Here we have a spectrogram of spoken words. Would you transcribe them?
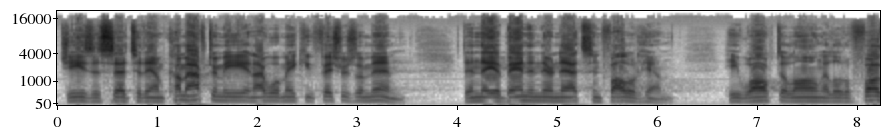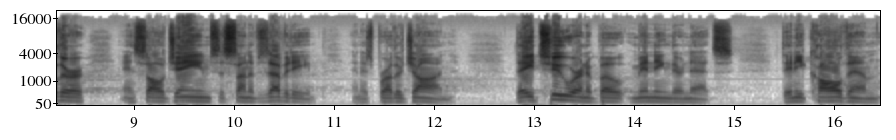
Jesus said to them, Come after me, and I will make you fishers of men. Then they abandoned their nets and followed him. He walked along a little farther and saw James, the son of Zebedee, and his brother John. They too were in a boat, mending their nets. Then he called them,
